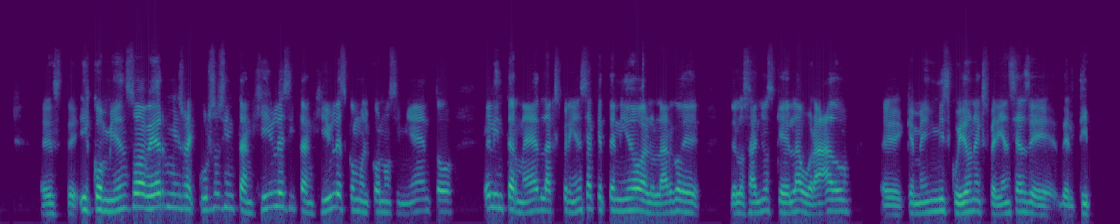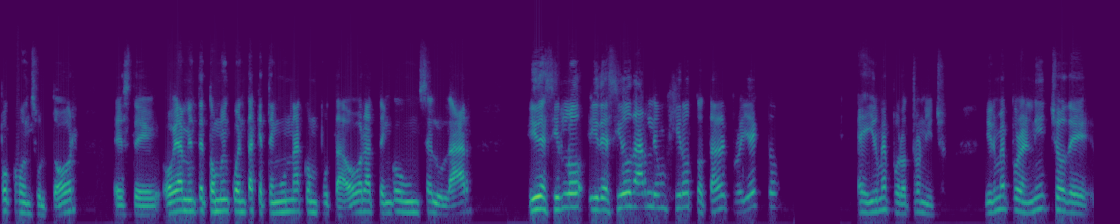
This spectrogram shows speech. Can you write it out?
Este, y comienzo a ver mis recursos intangibles y tangibles como el conocimiento, el Internet, la experiencia que he tenido a lo largo de, los años que he elaborado, eh, que me he inmiscuido en experiencias del tipo consultor. Este, obviamente tomo en cuenta que tengo una computadora, tengo un celular y decirlo y decido darle un giro total al proyecto e irme por otro nicho, irme por el nicho de,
